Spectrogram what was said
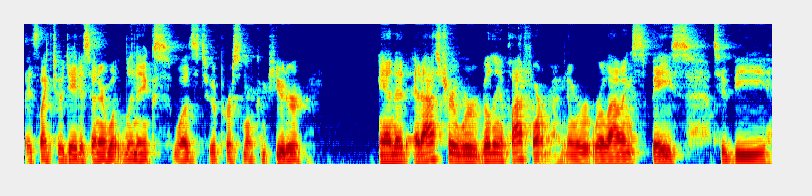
it's like to a data center what Linux was to a personal computer. And at, at Astra, we're building a platform. You know, we're, we're allowing space to be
